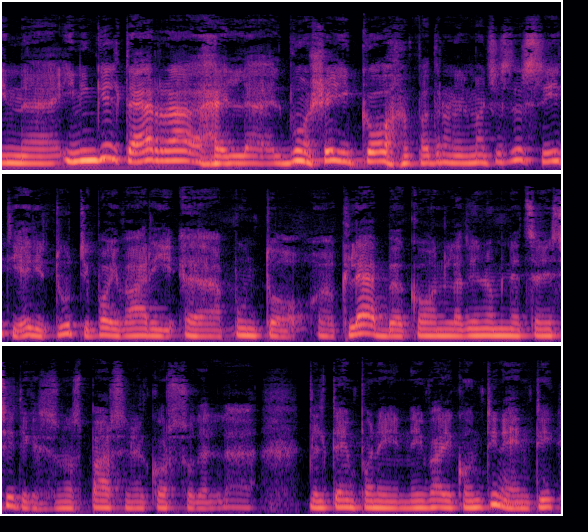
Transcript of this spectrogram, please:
in, in, Inghilterra il, il, buon sceicco, padrone del Manchester City e di tutti poi i vari eh, appunto eh, club con la denominazione City che si sono sparsi nel corso del, del tempo nei, nei, vari continenti,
